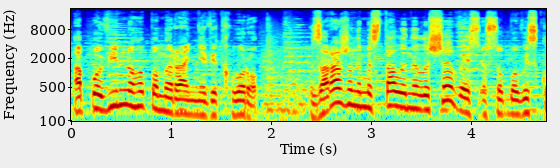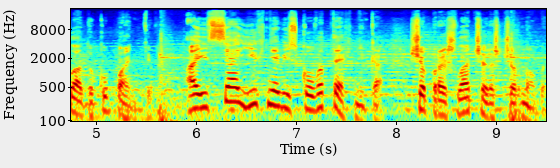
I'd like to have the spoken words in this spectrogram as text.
а повільного помирання від хвороб. Зараженими стали не лише весь особовий склад окупантів, а й вся їхня військова техніка, що пройшла через Чорнобиль.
